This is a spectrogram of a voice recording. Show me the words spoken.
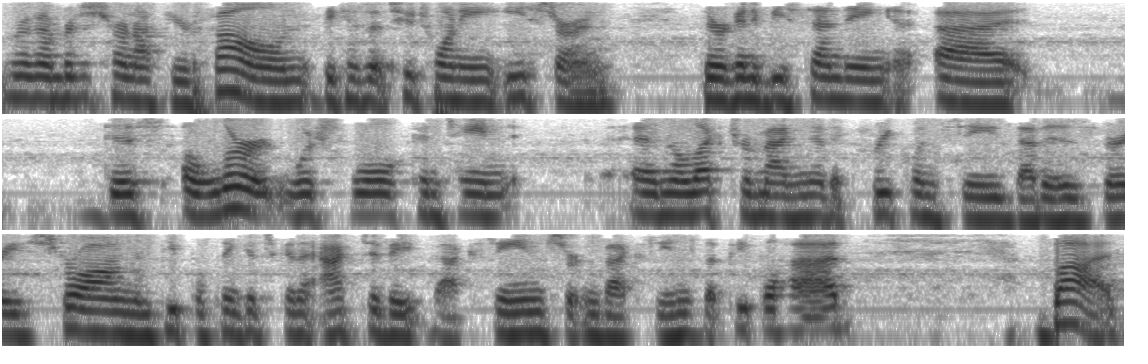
remember to turn off your phone because at 2.20 Eastern, they're going to be sending uh, this alert, which will contain an electromagnetic frequency that is very strong and people think it's going to activate vaccines, certain vaccines that people had. But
